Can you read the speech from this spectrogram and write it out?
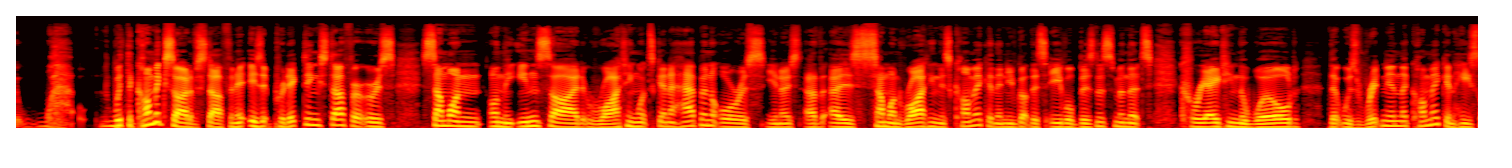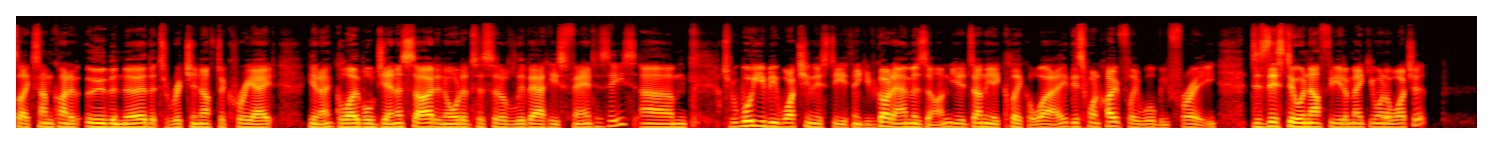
with the comic side of stuff, and is it predicting stuff, or, is someone on the inside writing what's going to happen, or is you know is someone writing this comic, and then you've got this evil businessman that's creating the world that was written in the comic, and he's like some kind of uber nerd that's rich enough to create you know global genocide in order to sort of live out his fantasies. Um, will you be watching this? Do you think you've got Amazon? It's only a click away. This one hopefully will be free. Does this do enough for you to make you want to watch it?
